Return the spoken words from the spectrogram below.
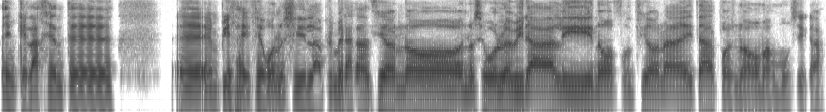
en que la gente eh, empieza y dice, bueno, si la primera canción no, se vuelve viral y no funciona y tal, pues no hago más música.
